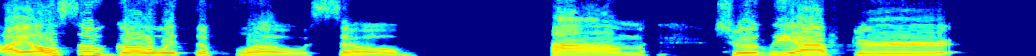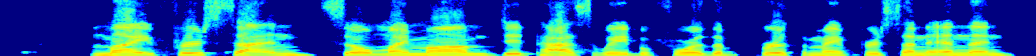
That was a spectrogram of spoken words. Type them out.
I also go with the flow. So Um, shortly after my first son, so my mom did pass away before the birth of my first son, and then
